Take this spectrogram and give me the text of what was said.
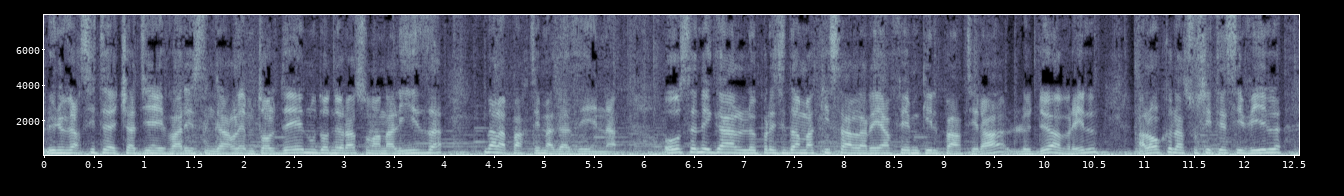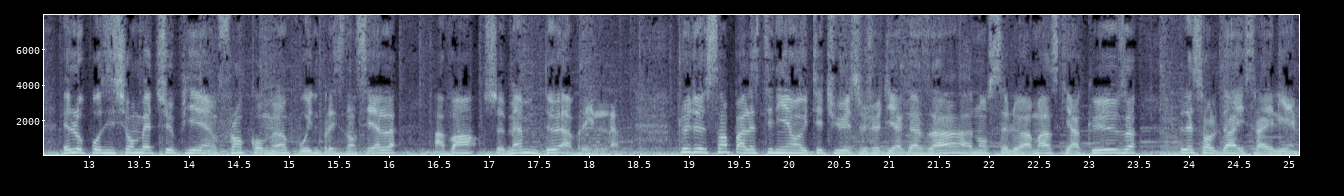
L'université tchadien Evaris Ngarlem Tolde nous donnera son analyse dans la partie magazine. Au Sénégal, le président Macky Sall réaffirme qu'il partira le 2 avril, alors que la société civile et l'opposition mettent sur pied un front commun pour une présidentielle avant ce même 2 avril. Plus de 100 Palestiniens ont été tués ce jeudi à Gaza, annoncé le Hamas qui accuse les soldats israéliens.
